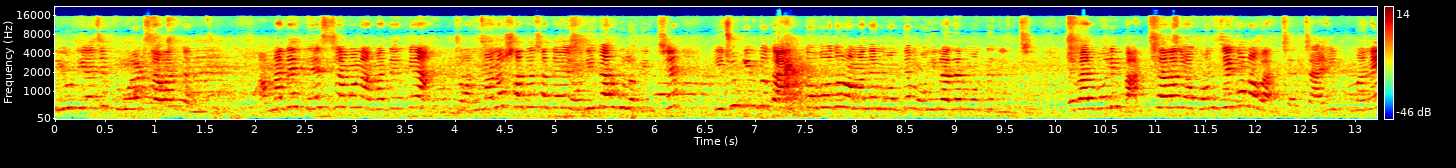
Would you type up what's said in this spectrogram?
ডিউটি আছে টুয়ার্ডস আওয়ার কান্ট্রি আমাদের দেশ যেমন আমাদেরকে জন্মানোর সাথে সাথে ওই অধিকারগুলো দিচ্ছে, কিছু কিন্তু দায়িত্ববোধও আমাদের মধ্যে মহিলাদের মধ্যে দিচ্ছে। এবার বলি, বাচ্চারা যখন যে কোনো বাচ্চা চাইল্ড মানে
